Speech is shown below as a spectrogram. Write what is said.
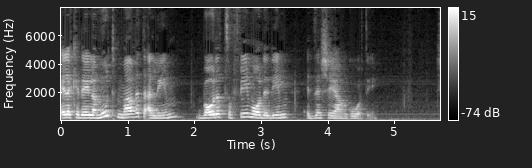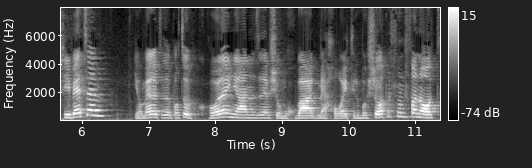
אלא כדי למות מוות אלים, בעוד הצופים מעודדים את זה שיהרגו אותי. שהיא בעצם, היא אומרת את זה בפרצוף, כל העניין הזה שהוא מוכבד מאחורי תלבושות מפונפנות,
